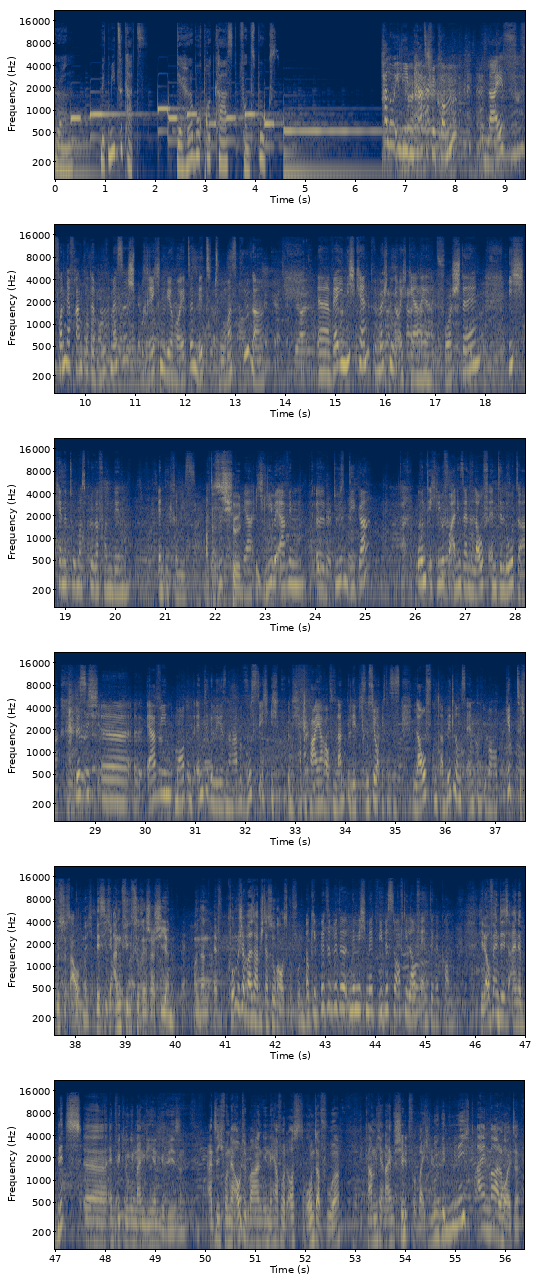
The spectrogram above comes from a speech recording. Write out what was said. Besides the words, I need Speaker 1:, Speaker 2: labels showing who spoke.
Speaker 1: Hören mit Mieze Katz, der Hörbuch-Podcast von Spooks.
Speaker 2: Hallo ihr Lieben, herzlich willkommen. Live von der Frankfurter Buchmesse sprechen wir heute mit Thomas Krüger. Äh, wer ihn nicht kennt, wir möchten ihn euch gerne vorstellen. Ich kenne Thomas Krüger von den Entenkrimis.
Speaker 3: Ach, das ist schön.
Speaker 2: Ja, ich liebe Erwin äh, Düsendieger. Und ich liebe vor allen Dingen seine Laufente Lothar. Bis ich äh, Erwin Mord und Ente gelesen habe, wusste ich, ich und ich habe ein paar Jahre auf dem Land gelebt, ich wusste überhaupt nicht, dass es Lauf- und Ermittlungsenten überhaupt gibt.
Speaker 3: Ich wusste es auch nicht, bis ich anfing zu recherchieren. Und dann, äh, komischerweise habe ich das so rausgefunden.
Speaker 2: Okay, bitte, bitte nimm mich mit. Wie bist du auf die Laufente gekommen?
Speaker 3: Die Laufente ist eine Blitzentwicklung äh, in meinem Gehirn gewesen. Als ich von der Autobahn in Herford Ost runterfuhr, kam ich an einem Schild vorbei. Ich lüge nicht einmal heute.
